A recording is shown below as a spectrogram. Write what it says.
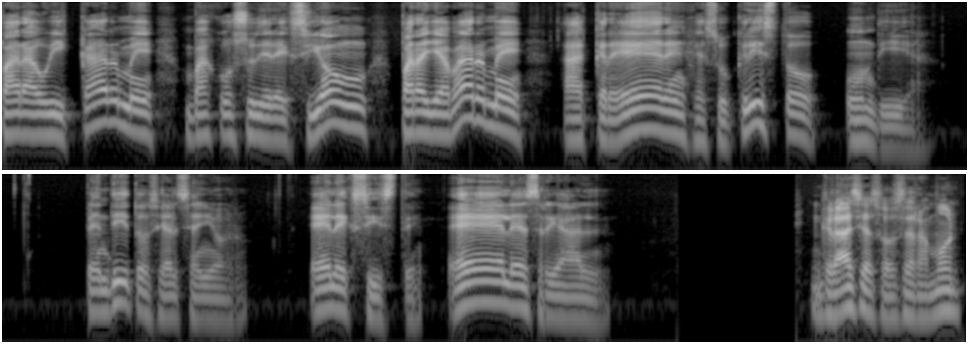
para ubicarme bajo su dirección, para llevarme a creer en Jesucristo un día. Bendito sea el Señor. Él existe, Él es real. Gracias, José Ramón,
